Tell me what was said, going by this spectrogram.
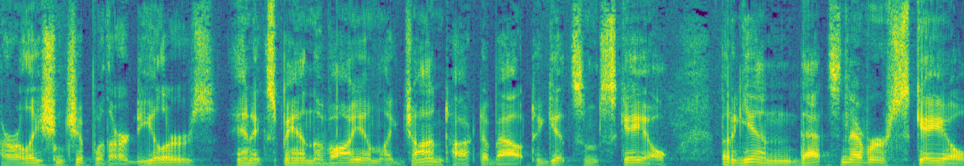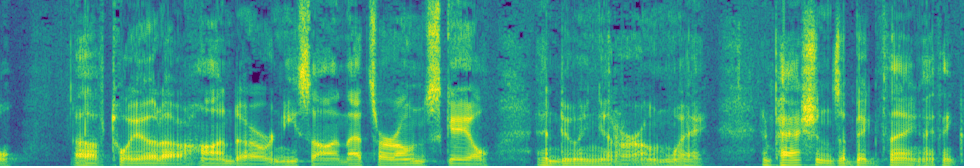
a relationship with our dealers and expand the volume like John talked about to get some scale. But again, that's never scale of Toyota, or Honda, or Nissan. That's our own scale and doing it our own way. And passion's a big thing. I think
